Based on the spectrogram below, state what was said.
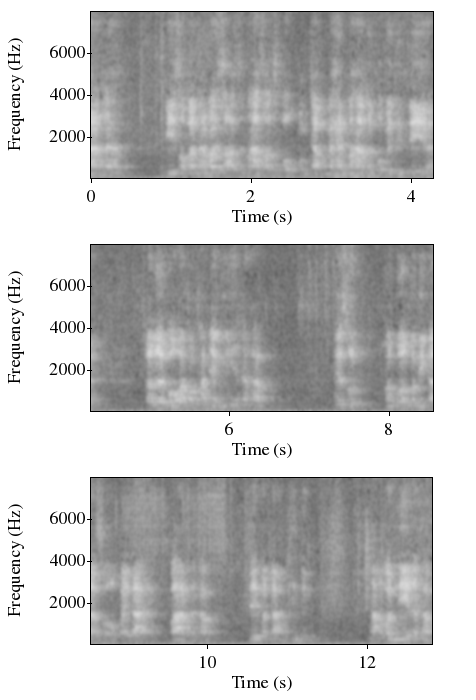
นั้นนะครับปี 2535 36 ผมจำแม่นมากแล้วผมเป็นทิศดีอะก็เลยบอกว่าต้องทำอย่างนี้นะครับที่สุดมะม่วงก็มีการส่งไปได้บ้างนะครับ ที่ประการที่หนึ่งณวันนี้นะครับ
